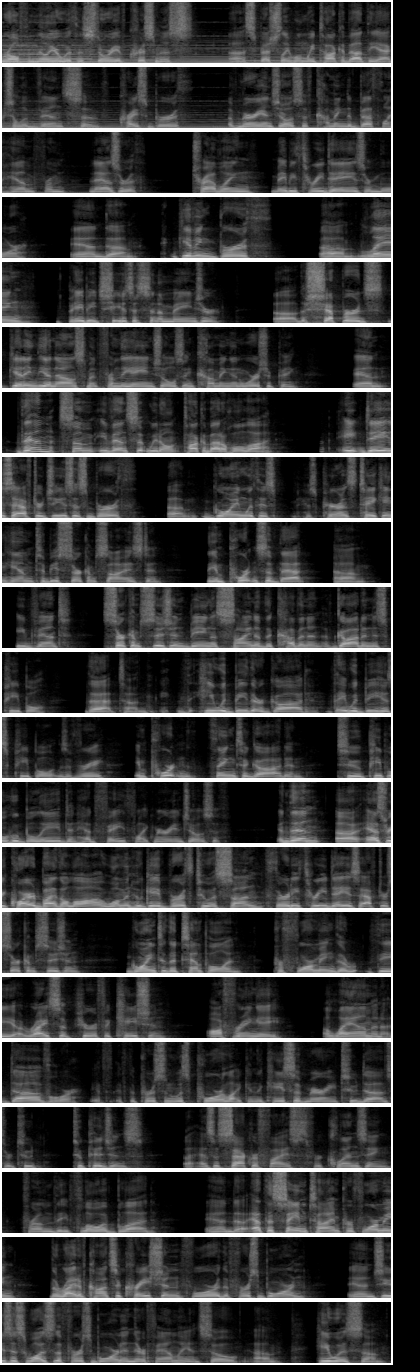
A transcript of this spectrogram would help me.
We're all familiar with the story of Christmas, uh, especially when we talk about the actual events of Christ's birth, of Mary and Joseph coming to Bethlehem from Nazareth, traveling maybe three days or more, and um, giving birth, um, laying baby Jesus in a manger. Uh, the shepherds getting the announcement from the angels and coming and worshiping. And then some events that we don't talk about a whole lot. Eight days after Jesus' birth, um, going with his, his parents, taking him to be circumcised, and the importance of that um, event, circumcision being a sign of the covenant of God and his people that uh, he would be their God and they would be his people. It was a very important thing to God and to people who believed and had faith, like Mary and Joseph. And then, uh, as required by the law, a woman who gave birth to a son 33 days after circumcision, going to the temple and performing the, the uh, rites of purification, offering a a lamb and a dove, or if, if the person was poor, like in the case of Mary, two doves or two, two pigeons, uh, as a sacrifice for cleansing from the flow of blood. And uh, at the same time, performing the rite of consecration for the firstborn. And Jesus was the firstborn in their family, and so um, he was. Um,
